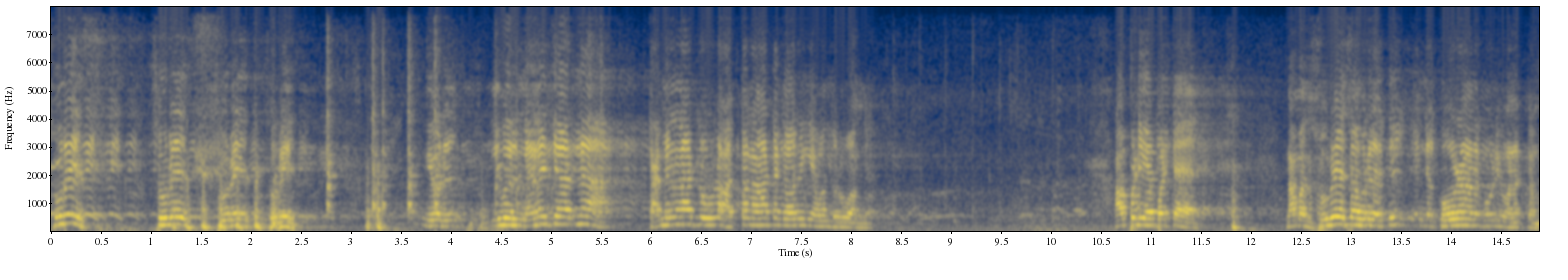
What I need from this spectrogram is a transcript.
சுரேஷ் சுரேஷ் சுரேஷ் சுரேஷ். இவர் இவர் நினைச்சாருன்னா தமிழ்நாட்டில் உள்ள அத்தனை ஆட்டக்காரங்க வந்துடுவாங்க அப்படியாப்பட்ட நமது சுரேஷ் அவர்களுக்கு எங்கள் கோடான கோடி வணக்கம்.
